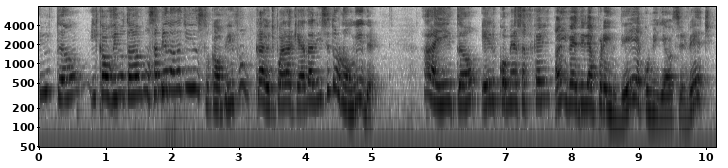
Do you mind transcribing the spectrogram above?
Então, e Calvino tava, não sabia nada disso. Calvino caiu de paraquedas ali e se tornou um líder. Aí então ele começa a ficar, ao invés dele aprender com Miguel de Cervete,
